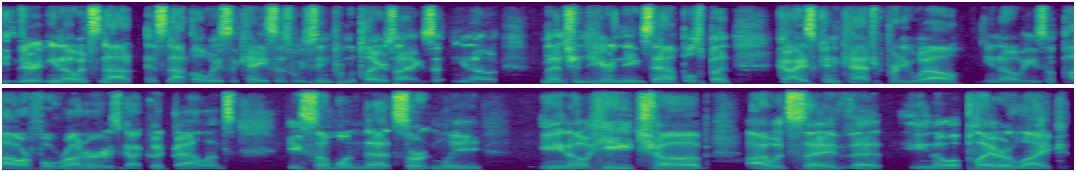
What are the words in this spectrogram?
there you know it's not it's not always the case as we've seen from the players I you know mentioned here in the examples. But guys can catch pretty well. You know he's a powerful runner. He's got good balance. He's someone that certainly you know he Chubb I would say that you know a player like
